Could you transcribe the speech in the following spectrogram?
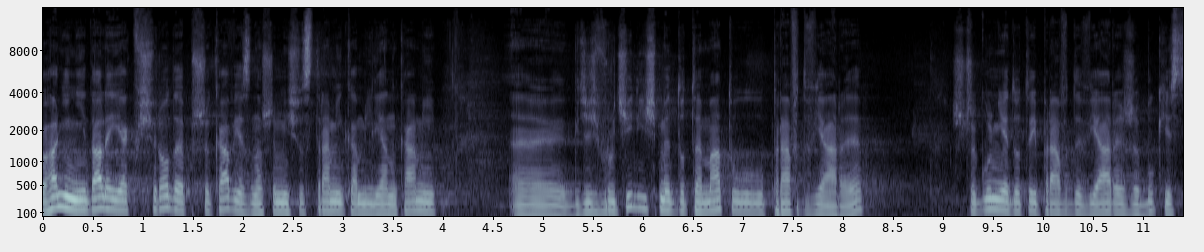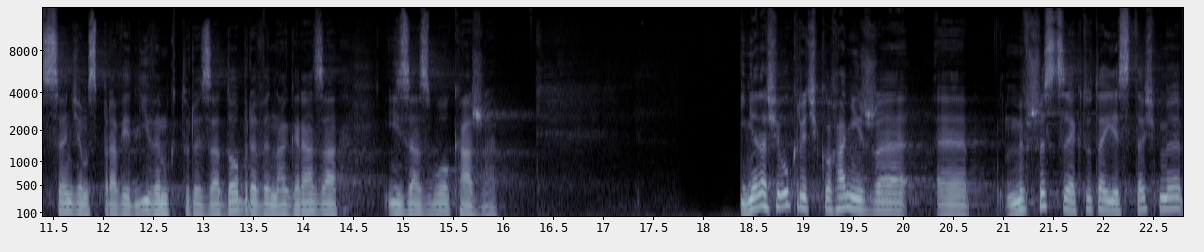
Kochani, nie dalej jak w środę przy kawie z naszymi siostrami kamiliankami, e, gdzieś wróciliśmy do tematu prawd wiary, szczególnie do tej prawdy wiary, że Bóg jest sędzią sprawiedliwym, który za dobre wynagradza i za zło karze. I nie da się ukryć, kochani, że e, my wszyscy, jak tutaj jesteśmy,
